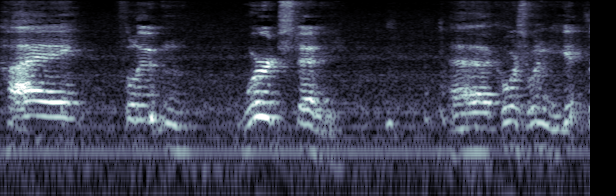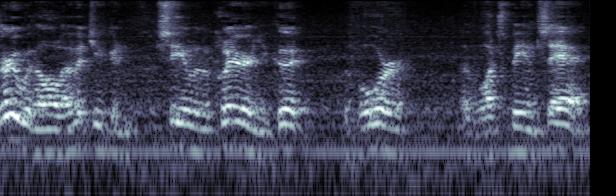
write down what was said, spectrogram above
highfalutin word study. Uh, of course, when you get through with all of it, you can see a little clearer than you could before of what's being said.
